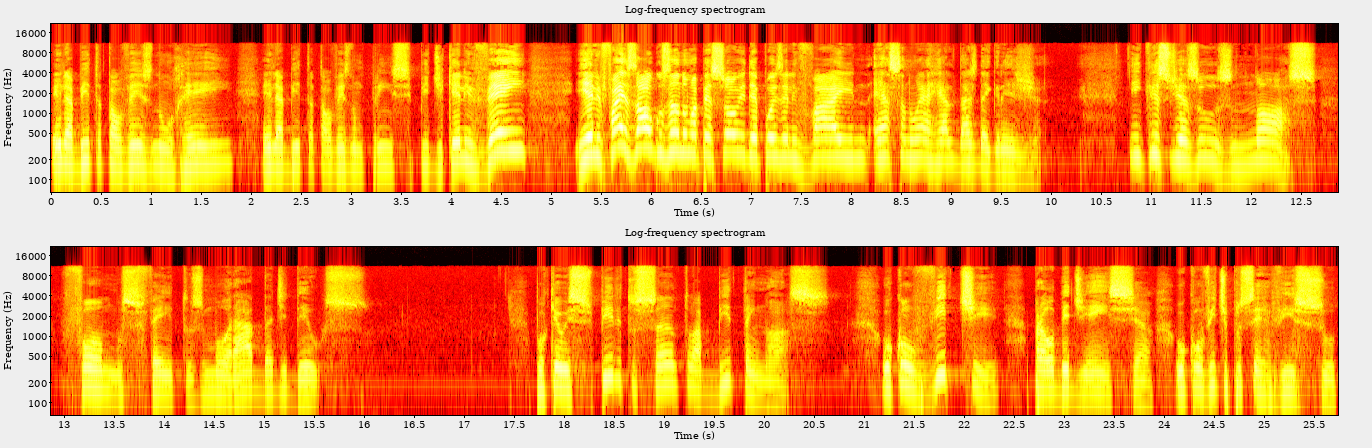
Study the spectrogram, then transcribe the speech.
ele habita talvez num rei, ele habita talvez num príncipe, de que ele vem e ele faz algo usando uma pessoa e depois ele vai. Essa não é a realidade da igreja. Em Cristo Jesus, nós fomos feitos morada de Deus porque o Espírito Santo habita em nós. O convite para a obediência, o convite para o serviço,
